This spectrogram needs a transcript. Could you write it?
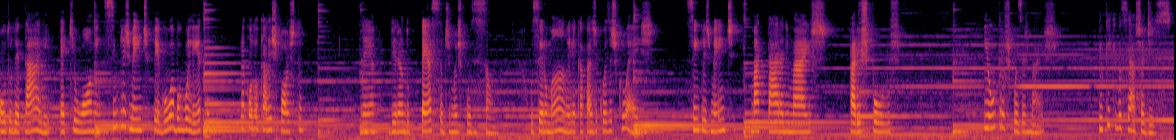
Outro detalhe é que o homem simplesmente pegou a borboleta para colocá-la exposta, né, virando peça de uma exposição. O ser humano ele é capaz de coisas cruéis, simplesmente matar animais para expô-los e outras coisas mais. E o que, que você acha disso?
